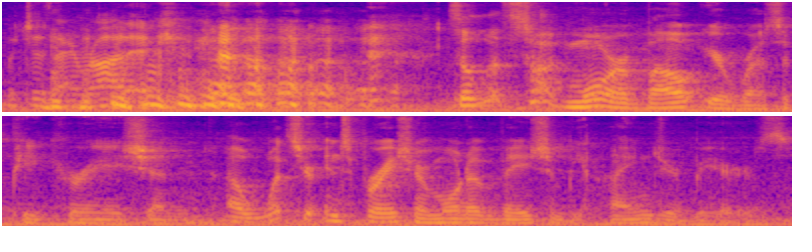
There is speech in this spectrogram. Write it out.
which is ironic. So let's talk more about your recipe creation. Uh, what's your inspiration or motivation behind your beers?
